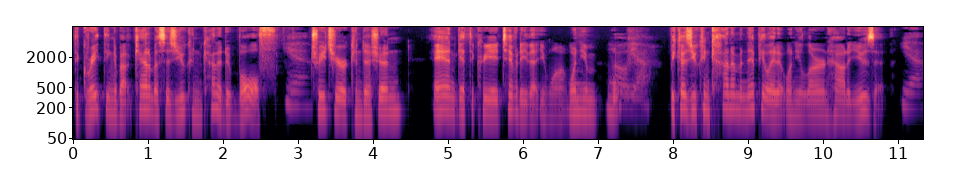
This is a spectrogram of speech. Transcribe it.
the great thing about cannabis is you can kind of do both. yeah. Treat your condition and get the creativity that you want when you Oh, yeah. because you can kind of manipulate it when you learn how to use it, Yeah.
